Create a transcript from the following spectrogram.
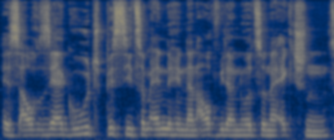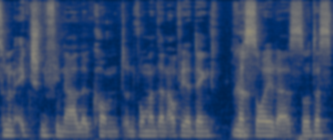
ist auch sehr gut, bis sie zum Ende hin dann auch wieder nur zu einer Action, zu einem Action-Finale kommt und wo man dann auch wieder denkt, was ja. soll das? So, das,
